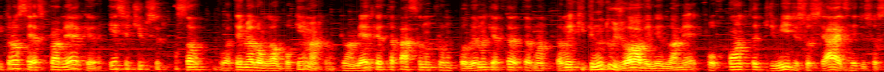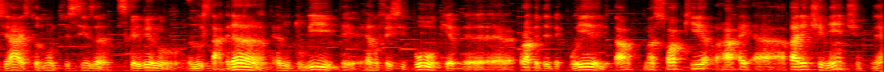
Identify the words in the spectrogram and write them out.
E trouxesse para o América esse tipo de situação. Vou até me alongar um pouquinho, Marcão, porque o América está passando por um problema que é tá, tá uma, tá uma equipe muito jovem dentro do América. Por conta de mídias sociais, redes sociais, todo mundo precisa escrever no, no Instagram, é no Twitter, é no Facebook, é, é a própria TV Coelho e tal. Mas só que a, a, aparentemente, né,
